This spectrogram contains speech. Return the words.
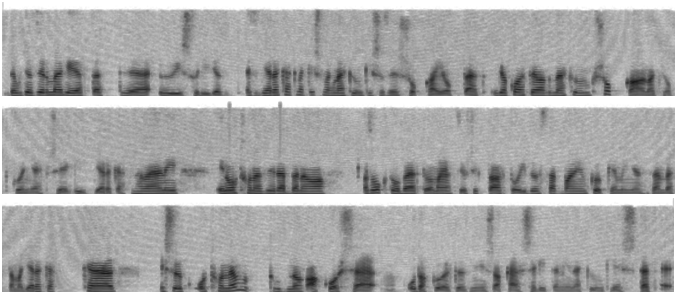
de úgy azért megértette ő is, hogy így ez, ez gyerekeknek is, meg nekünk is azért sokkal jobb. Tehát gyakorlatilag nekünk sokkal nagyobb könnyebbség így gyereket nevelni. Én otthon azért ebben a, az októbertől márciusig tartó időszakban én kőkeményen szenvedtem a gyerekekkel, és ők otthon nem tudnak akkor se oda költözni, és akár segíteni nekünk is. Tehát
